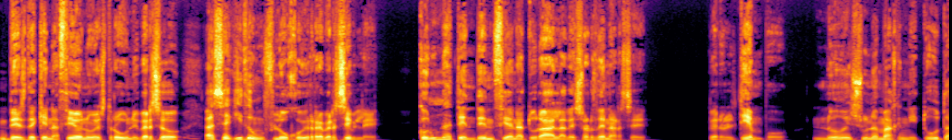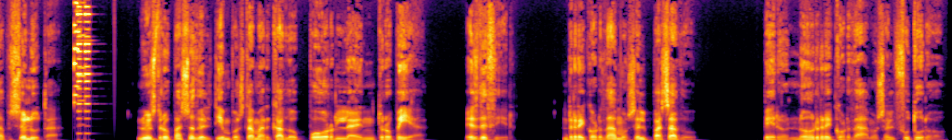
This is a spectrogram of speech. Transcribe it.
Desde que nació nuestro universo, ha seguido un flujo irreversible, con una tendencia natural a desordenarse. Pero el tiempo no es una magnitud absoluta. Nuestro paso del tiempo está marcado por la entropía, es decir, recordamos el pasado, pero no recordamos el futuro.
